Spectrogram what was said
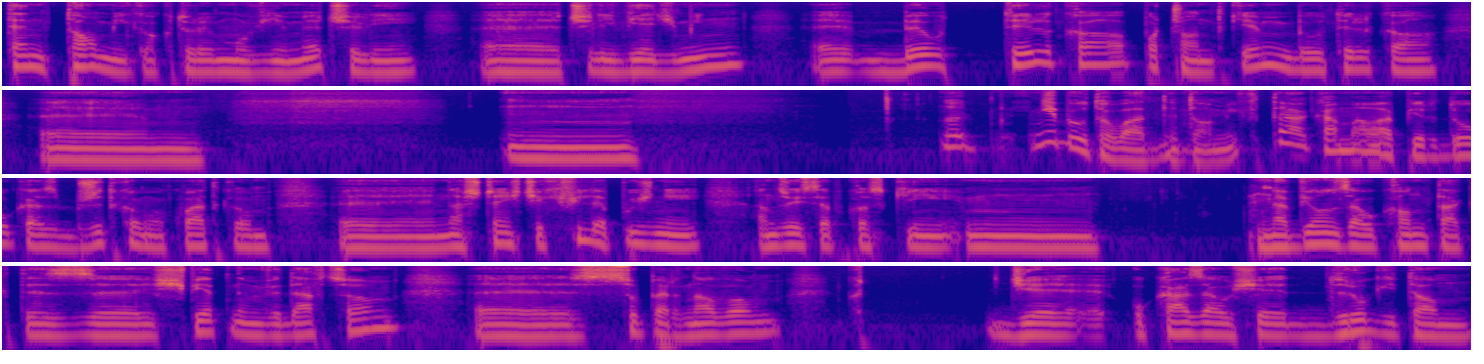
ten tomik, o którym mówimy, czyli, e, czyli Wiedźmin, e, był tylko początkiem, był tylko mm, no, nie był to ładny tomik. Taka mała pierdółka z brzydką okładką. E, Na szczęście chwilę później Andrzej Sapkowski mm, nawiązał kontakt z świetnym wydawcą, e, z Supernową, gdzie ukazał się drugi tom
